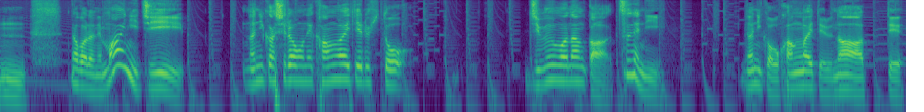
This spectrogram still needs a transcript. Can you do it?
うん、だからね毎日何かしらをね考えてる人自分はなんか常に何かを考えてるなって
